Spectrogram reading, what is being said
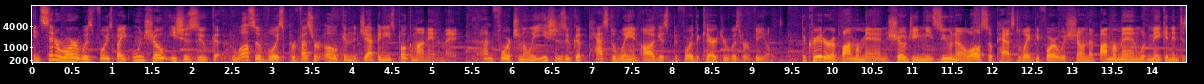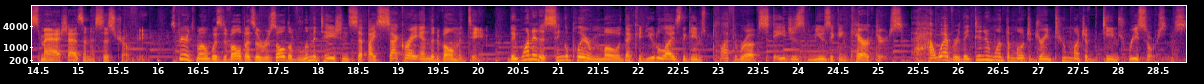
Incineroar was voiced by Unsho Ishizuka, who also voiced Professor Oak in the Japanese Pokemon anime. Unfortunately, Ishizuka passed away in August before the character was revealed. The creator of Bomberman, Shoji Mizuno, also passed away before it was shown that Bomberman would make it into Smash as an assist trophy. Spirits Mode was developed as a result of limitations set by Sakurai and the development team. They wanted a single player mode that could utilize the game's plethora of stages, music, and characters. However, they didn't want the mode to drain too much of the team's resources.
